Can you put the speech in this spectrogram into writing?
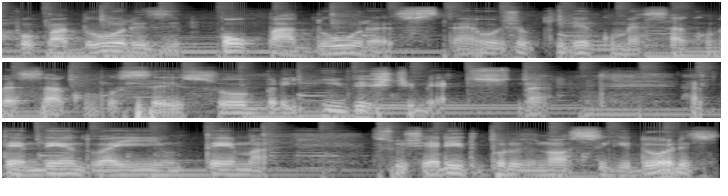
poupadores e poupadoras. Né? Hoje eu queria começar a conversar com vocês sobre investimentos, né? atendendo aí um tema sugerido por os nossos seguidores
